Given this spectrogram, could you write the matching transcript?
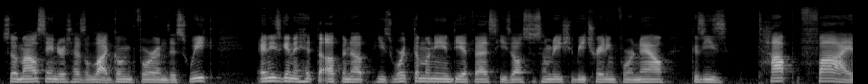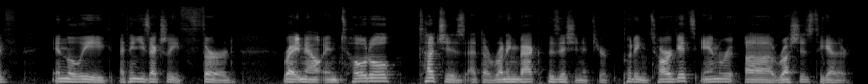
So Miles Sanders has a lot going for him this week, and he's going to hit the up and up. He's worth the money in DFS. He's also somebody you should be trading for now because he's top five in the league. I think he's actually third right now in total touches at the running back position if you're putting targets and uh, rushes together.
